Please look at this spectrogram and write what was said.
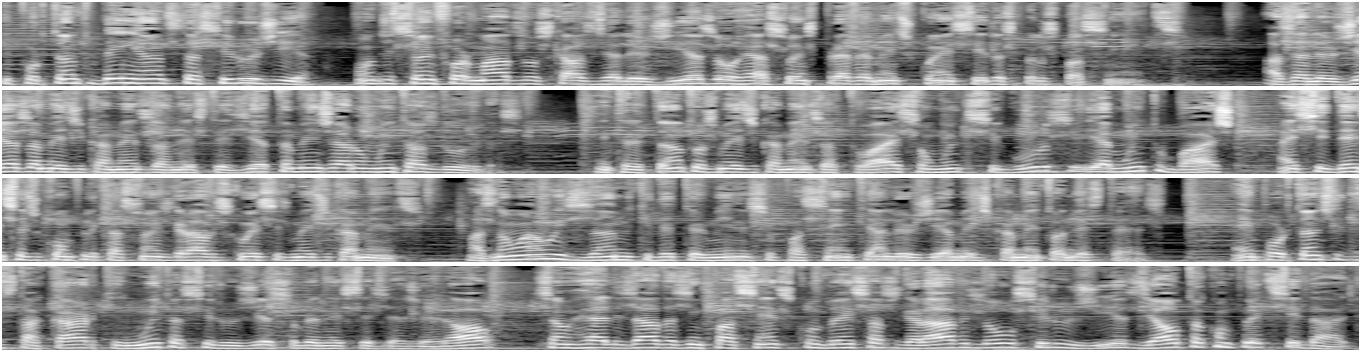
e, portanto, bem antes da cirurgia, onde são informados os casos de alergias ou reações previamente conhecidas pelos pacientes. As alergias a medicamentos da anestesia também geram muitas dúvidas. Entretanto, os medicamentos atuais são muito seguros e é muito baixa a incidência de complicações graves com esses medicamentos, mas não é um exame que determine se o paciente tem alergia a medicamento anestésico. É importante destacar que muitas cirurgias sob anestesia geral são realizadas em pacientes com doenças graves ou cirurgias de alta complexidade,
